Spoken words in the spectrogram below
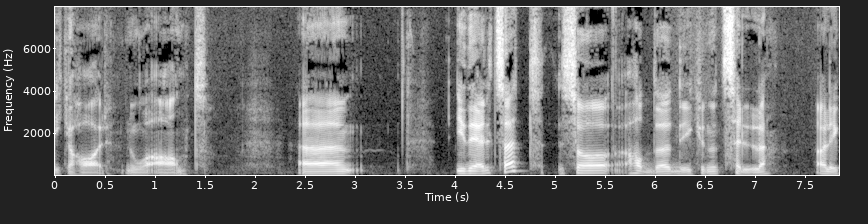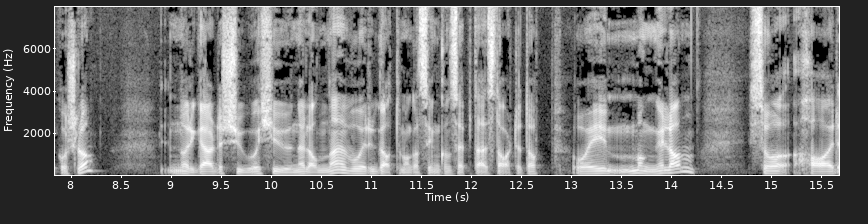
ikke har noe annet. Eh, Ideelt sett så hadde de kunnet selge Alik Oslo. Norge er det 27. landet hvor gatemagasinkonseptet er startet opp. Og i mange land så har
